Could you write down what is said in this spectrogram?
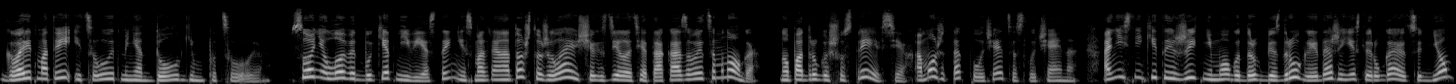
Говорит Матвей и целует меня долгим поцелуем. Соня ловит букет невесты, несмотря на то, что желающих сделать это оказывается много. Но подруга шустрее всех, а может, так получается случайно. Они с Никитой жить не могут друг без друга, и даже если ругаются днем,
